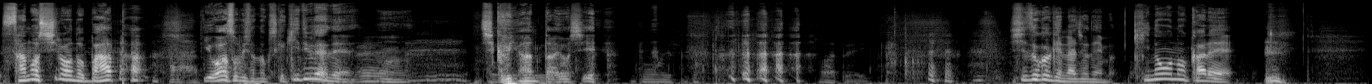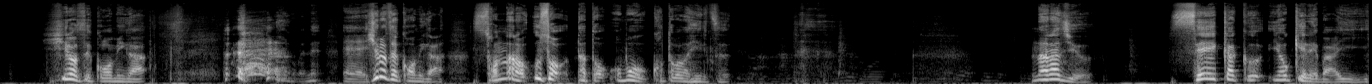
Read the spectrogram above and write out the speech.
佐野史郎のバーター。夜遊びさんの口から聞いてみたいね、うん、乳首ハンターよし。え 静岡県ラジオネーム昨日のカレー。広瀬香美が。ごめんね、えー広瀬香美がそんなの嘘だと思う言葉の比率。70性格良ければいい。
